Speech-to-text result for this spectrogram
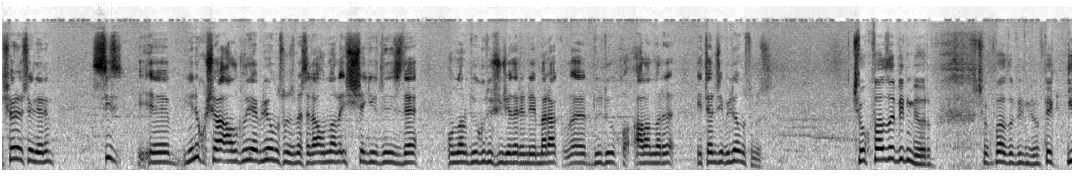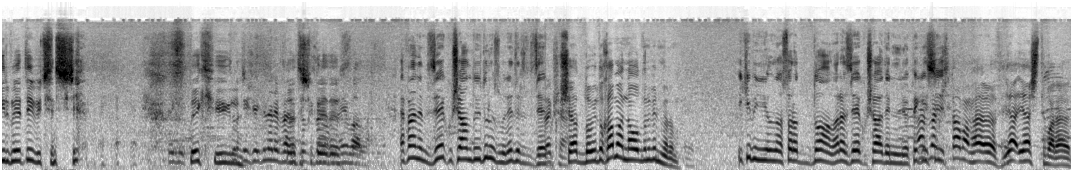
şöyle söyleyelim. Siz e, yeni kuşağı algılayabiliyor musunuz mesela? Onlarla iç içe girdiğinizde onların duygu düşüncelerini, merak e, duyduğu alanları yeterince biliyor musunuz? Çok fazla bilmiyorum. Çok fazla bilmiyorum. Pek girmediğim için işte. Peki iyi günler. teşekkürler efendim. Ben teşekkür ederim. Eyvallah. Efendim Z kuşağını duydunuz mu? Nedir Z kuşağı? Kuşağı duyduk ama ne olduğunu bilmiyorum. 2000 yılından sonra doğanlara Z kuşağı deniliyor. Peki siz Tamam ha, evet ya, yaş itibarı evet.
